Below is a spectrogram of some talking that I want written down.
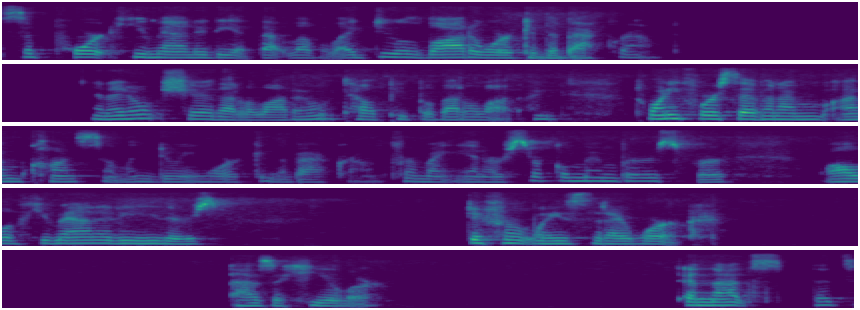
support humanity at that level. I do a lot of work in the background. And I don't share that a lot. I don't tell people that a lot. I'm 24 7, I'm, I'm constantly doing work in the background for my inner circle members, for all of humanity. There's different ways that I work as a healer. And that's that's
